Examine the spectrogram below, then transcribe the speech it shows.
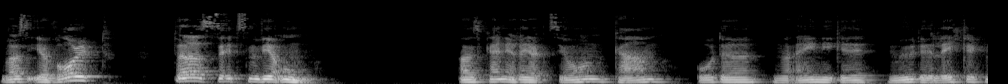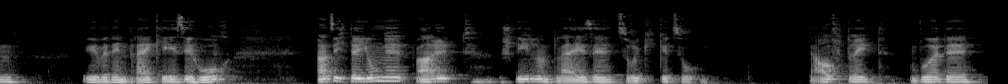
Was ihr wollt, das setzen wir um. Als keine Reaktion kam oder nur einige müde lächelten über den drei Käse hoch, hat sich der Junge bald still und leise zurückgezogen. Der Auftritt wurde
